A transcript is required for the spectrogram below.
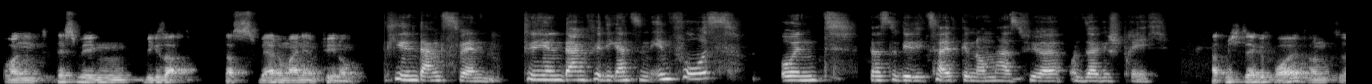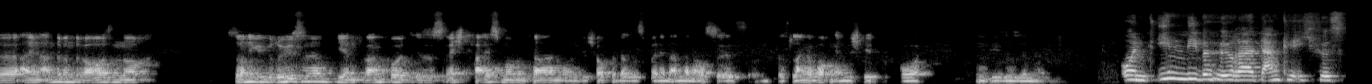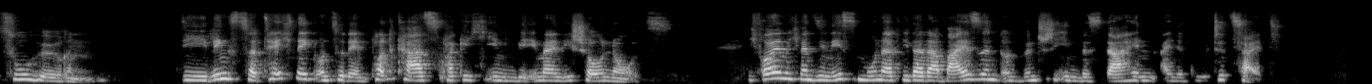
Und deswegen, wie gesagt, das wäre meine Empfehlung. Vielen Dank, Sven. Vielen Dank für die ganzen Infos und dass du dir die Zeit genommen hast für unser Gespräch. Hat mich sehr gefreut und äh, allen anderen draußen noch sonnige Grüße. Hier in Frankfurt ist es recht heiß momentan und ich hoffe, dass es bei den anderen auch so ist. Und das lange Wochenende steht bevor. In diesem Sinne. Und Ihnen, liebe Hörer, danke ich fürs Zuhören. Die Links zur Technik und zu den Podcasts packe ich Ihnen wie immer in die Show Notes. Ich freue mich, wenn Sie nächsten Monat wieder dabei sind und wünsche Ihnen bis dahin eine gute Zeit.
